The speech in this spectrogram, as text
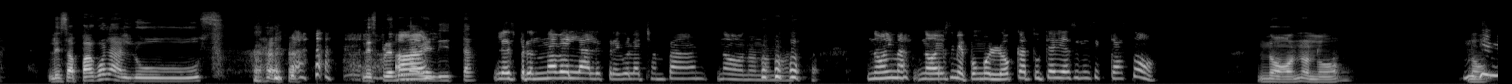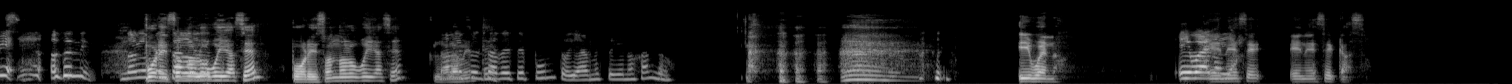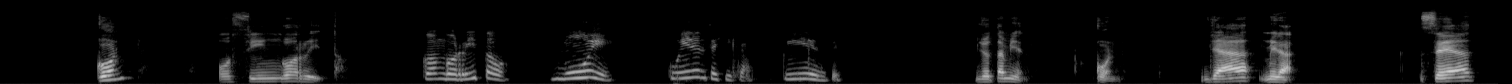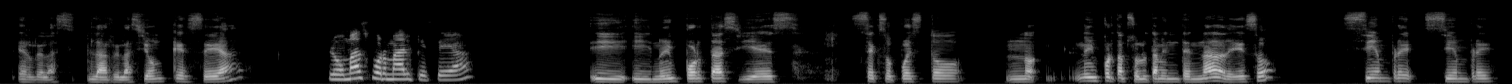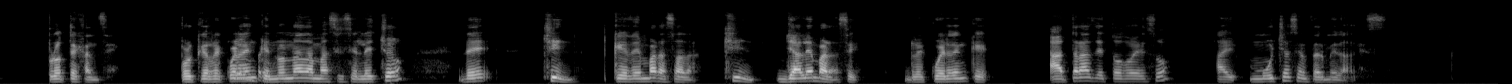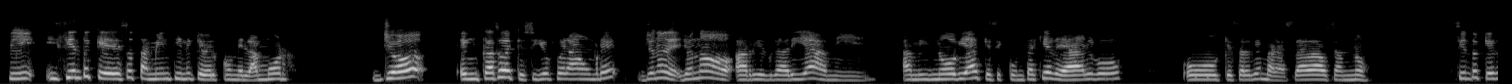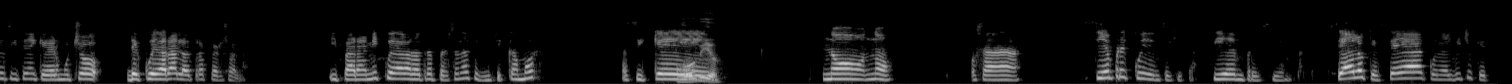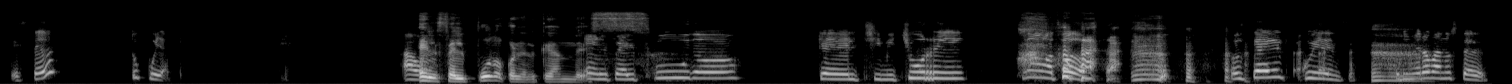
les apago la luz. Les prendo una velita. Les prendo una vela, les traigo la champán. No, no, no, no. No, no, yo si me pongo loca, ¿tú qué harías en ese caso? No, no, no. No. o sea, no había Por eso no lo voy a hacer. Por eso no lo voy a hacer, claramente. No había pensado ese punto, ya me estoy enojando. y bueno. Y bueno, en ese en ese caso. ¿Con o sin gorrito? Con gorrito. Muy. Cuídense, hijas. Cuídense. Yo también. Con. Ya, mira, sea el la relación que sea. Lo más formal que sea. Y, y no importa si es sexo opuesto, no, no importa absolutamente nada de eso. Siempre, siempre protéjanse. Porque recuerden que no nada más es el hecho de, chin, quedé embarazada, chin, ya la embaracé. Recuerden que atrás de todo eso hay muchas enfermedades. Sí, y siento que eso también tiene que ver con el amor. Yo, en caso de que si yo fuera hombre, yo no, yo no arriesgaría a mi, a mi novia que se contagie de algo o que salga embarazada, o sea, no. Siento que eso sí tiene que ver mucho de cuidar a la otra persona. Y para mí cuidar a la otra persona significa amor. Así que... Obvio. No, no. O sea, siempre cuídense, hija. Siempre, siempre. Sea lo que sea, con el bicho que estés, tú cuídate. el felpudo con el que andes. El felpudo, que el chimichurri. No, todo. ustedes cuídense. Primero van ustedes.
